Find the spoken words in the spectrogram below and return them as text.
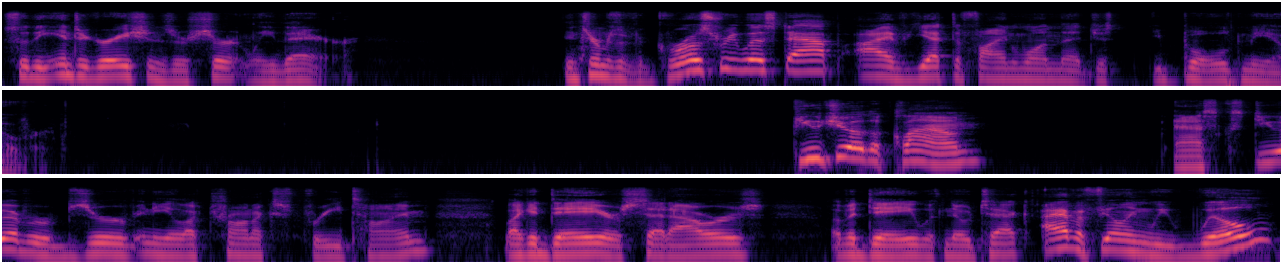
So the integrations are certainly there. In terms of a grocery list app, I've yet to find one that just bowled me over. Fucho the Clown asks Do you ever observe any electronics free time, like a day or set hours of a day with no tech? I have a feeling we will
